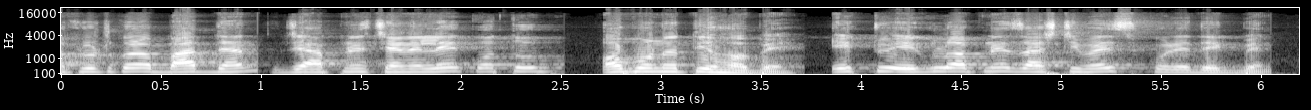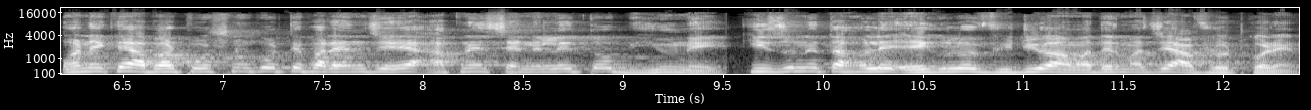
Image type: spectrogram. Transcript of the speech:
আপলোড করা বাদ দেন যে আপনার চ্যানেলে কত অবনতি হবে। একটু এগুলো আপনি জাস্টিফাইজ করে দেখবেন। অনেকে আবার প্রশ্ন করতে পারেন যে, আপনার চ্যানেলে তো ভিউ নেই। কি জন্য তাহলে এগুলো ভিডিও আমাদের মাঝে আপলোড করেন?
